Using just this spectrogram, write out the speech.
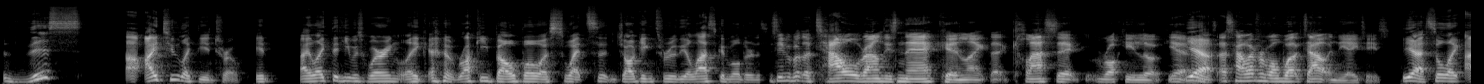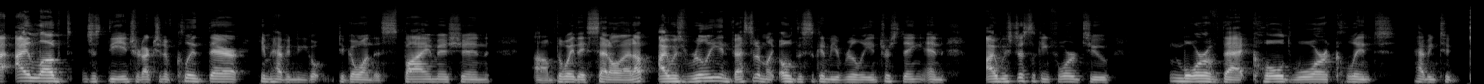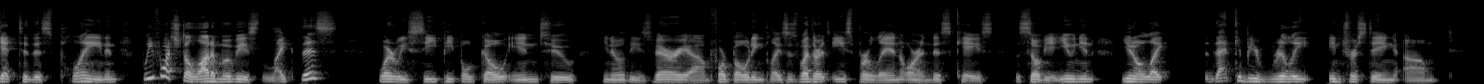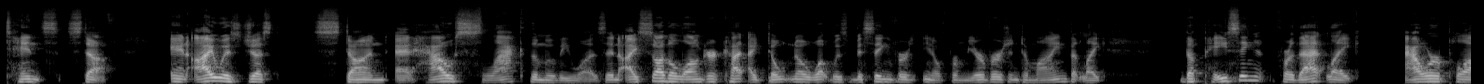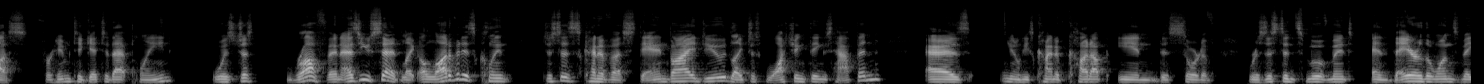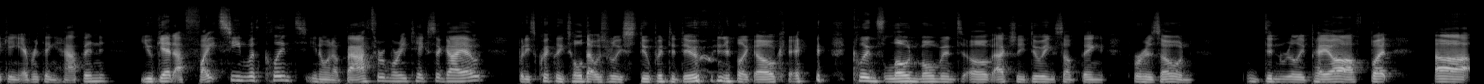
this, I I too like the intro. It I like that he was wearing like Rocky Balboa sweats jogging through the Alaskan wilderness. He's even got the towel around his neck and like that classic Rocky look. Yeah, Yeah. That's, that's how everyone worked out in the eighties. Yeah, so like I, I loved just the introduction of Clint there, him having to go to go on this spy mission, um, the way they set all that up. I was really invested. I'm like, oh, this is gonna be really interesting, and I was just looking forward to more of that Cold War Clint having to get to this plane. And we've watched a lot of movies like this where we see people go into you know these very um, foreboding places, whether it's East Berlin or in this case the Soviet Union. You know, like that could be really interesting, um, tense stuff. And I was just stunned at how slack the movie was. And I saw the longer cut. I don't know what was missing, you know, from your version to mine, but like the pacing for that like hour plus for him to get to that plane was just rough. And as you said, like a lot of it is Clint just as kind of a standby dude, like just watching things happen as you know he's kind of caught up in this sort of resistance movement and they are the ones making everything happen. You get a fight scene with Clint, you know, in a bathroom where he takes a guy out, but he's quickly told that was really stupid to do. And you're like, oh, okay. Clint's lone moment of actually doing something for his own didn't really pay off. But uh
